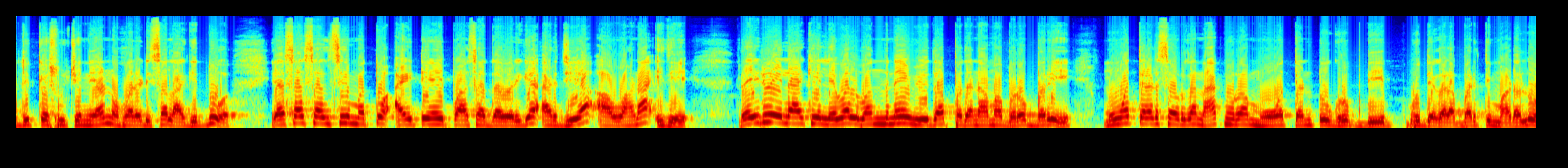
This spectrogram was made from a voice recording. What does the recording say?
ಅಧಿಸೂಚನೆಯನ್ನು ಹೊರಡಿಸಲಾಗಿದ್ದು ಎಸ್ ಎಸ್ ಎಲ್ ಸಿ ಮತ್ತು ಐ ಟಿ ಐ ಪಾಸ್ ಆದವರಿಗೆ ಅರ್ಜಿಯ ಆಹ್ವಾನ ಇದೆ. ರೈಲ್ವೆ ಇಲಾಖೆ ಲೆವೆಲ್ ಒಂದನೇ ವಿವಿಧ ಪದನಾಮ ಬರೋಬ್ಬರಿ ಮೂವತ್ತೆರಡು ಸಾವಿರದ ನಾಲ್ಕುನೂರ ಮೂವತ್ತೆಂಟು ಗ್ರೂಪ್ ಡಿ ಹುದ್ದೆಗಳ ಭರ್ತಿ ಮಾಡಲು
